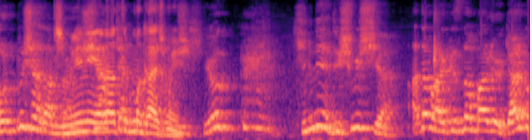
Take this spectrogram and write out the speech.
Korkmuş adam. Kimliğini yere atıp mı kaçmış? Yok. Kimliğe düşmüş ya. Adam arkasından bağırıyor. Gel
